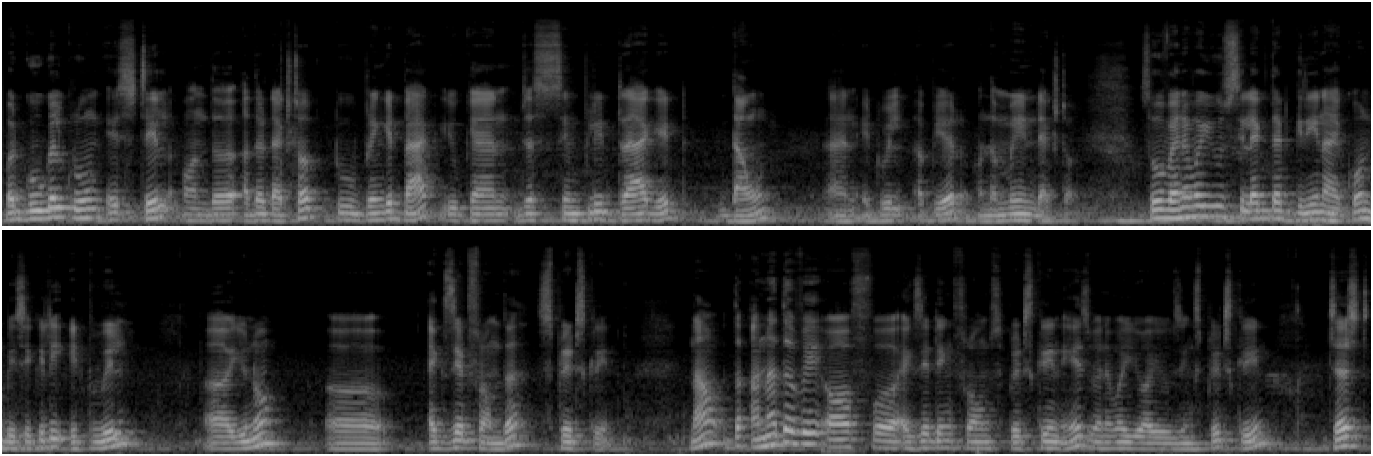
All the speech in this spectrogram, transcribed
But google chrome is still on the other desktop. To bring it back you can just simply drag it down and it will appear on the main desktop. So whenever you select that green icon basically it will uh, you know uh, exit from the split screen. Now the another way of uh, exiting from split screen is whenever you are using split screen just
